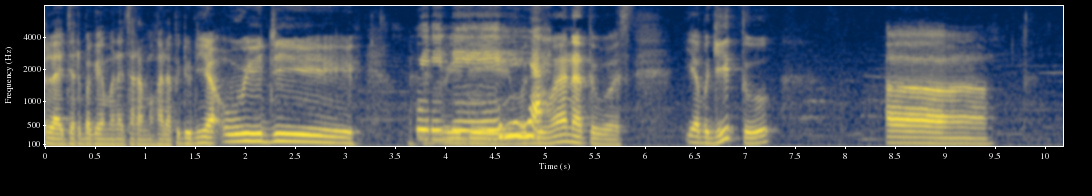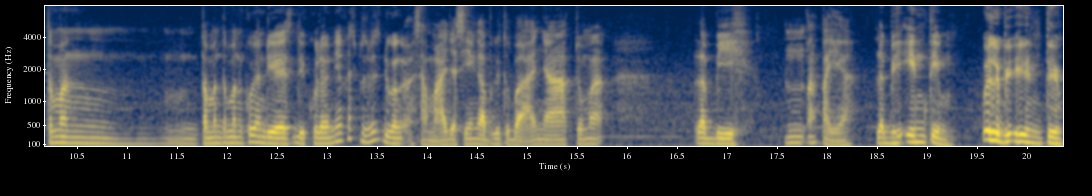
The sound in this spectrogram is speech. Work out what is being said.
belajar bagaimana cara menghadapi dunia. Widih. Widih, Widih, ya. bagaimana tuh, Bos? Ya begitu. eh teman teman-temanku yang di di kuliahnya kan sebenarnya juga nggak sama aja sih, nggak begitu banyak, cuma lebih hmm, apa ya? Lebih intim. Wih, lebih intim.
